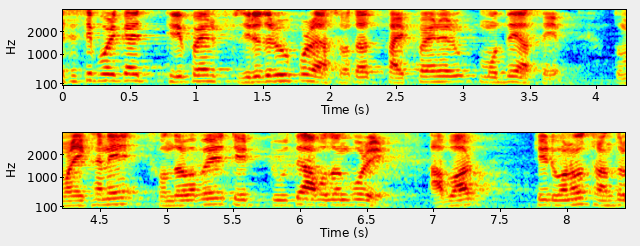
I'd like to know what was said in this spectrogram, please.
এসএসসি পরীক্ষায় থ্রি পয়েন্ট জিরো জিরোর উপরে আছে, অর্থাৎ ফাইভ পয়েন্টের মধ্যে আছে, তোমার এখানে সুন্দরভাবে টেট টুতে আবেদন করে আবার টেট ওয়ানও স্থানান্তর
